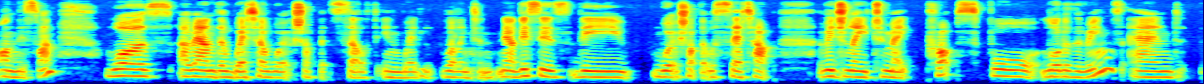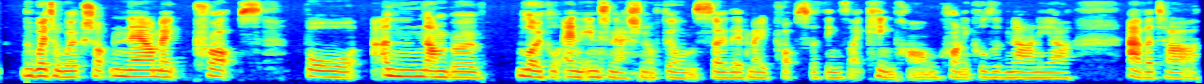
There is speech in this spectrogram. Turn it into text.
on this one, was around the Weta workshop itself in Wellington. Now, this is the workshop that was set up originally to make props for Lord of the Rings, and the Weta workshop now make props for a number of local and international films. So they've made props for things like King Kong, Chronicles of Narnia, Avatar,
